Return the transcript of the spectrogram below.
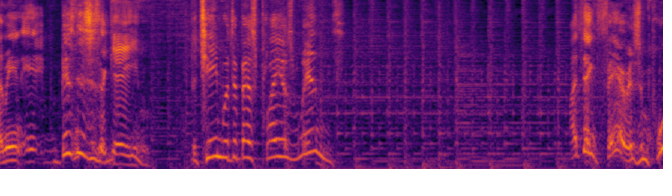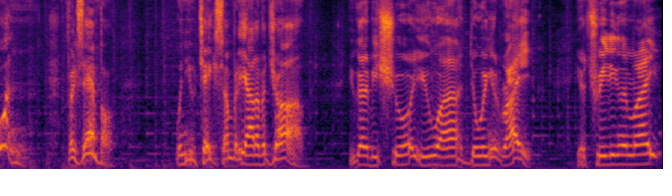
I mean, it, business is a game. The team with the best players wins. I think fair is important. For example, when you take somebody out of a job, you got to be sure you are doing it right. You're treating them right.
